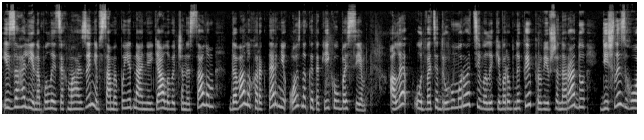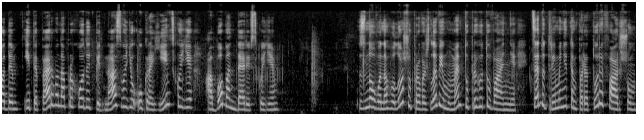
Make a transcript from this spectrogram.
і взагалі на полицях магазинів саме поєднання яловичини з салом давало характерні ознаки такій ковбасі. Але у 22-му році великі виробники, провівши нараду, дійшли згоди, і тепер вона проходить під назвою української або бандерівської. Знову наголошу про важливий момент у приготуванні це дотримання температури фаршу,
